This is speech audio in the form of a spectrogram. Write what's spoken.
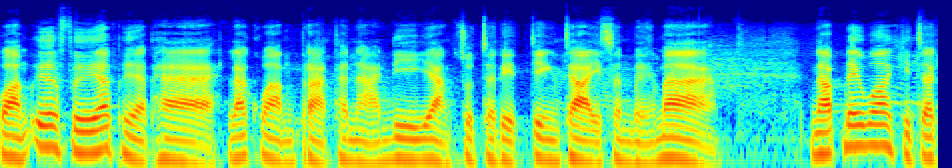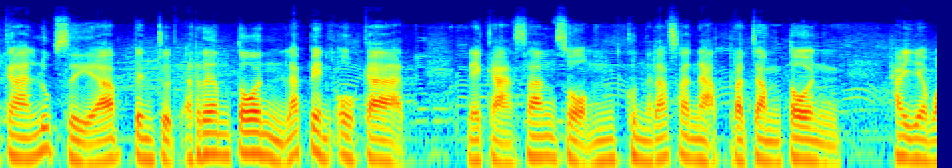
ความเอื้อเฟื้อเผื่อแผ่และความปรารถนาดีอย่างสุจริตจริงใจเสมอมา นับได้ว่ากิจการลูกเสือเป็นจุดเริ่มต้นและเป็นโอกาส ในการสร้างสมคุณลักษณะประจำตน ให้เยาว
